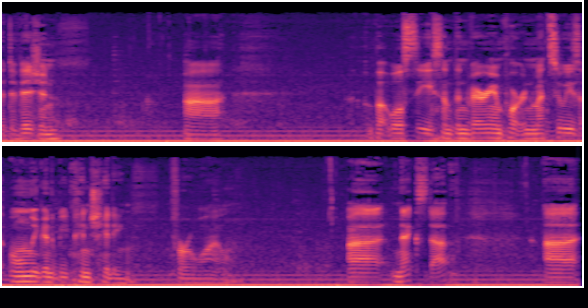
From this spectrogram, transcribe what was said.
the division. Uh, but we'll see. Something very important. Matsui's only going to be pinch hitting for a while. Uh, next up, uh,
